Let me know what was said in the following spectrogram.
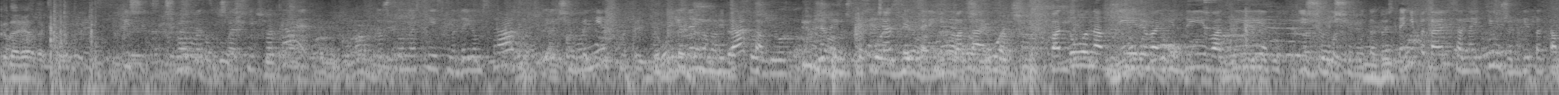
Когда я так Пишите, чего у вас сейчас не хватает. То, что у нас есть, мы даем сразу, и чего нет, мы передаем ребятам. Говорим, что сейчас в секторе не хватает поддонов, дерева, еды, воды, еще чего-то. То есть они пытаются найти уже где-то там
